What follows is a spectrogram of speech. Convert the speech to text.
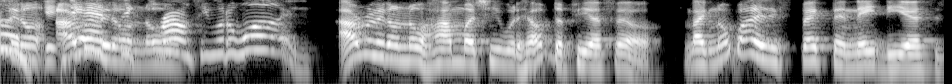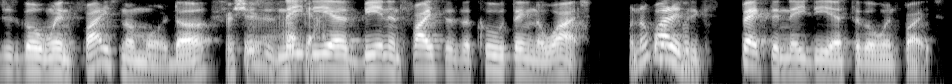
really don't- if I they really had don't six know. rounds, he would have won. I really don't know how much he would help the PFL. Like nobody's expecting Nate Diaz to just go win fights no more, dog. For sure. It's just Nate got Diaz being in fights is a cool thing to watch. But nobody's But- expecting Nate Diaz to go win fights.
